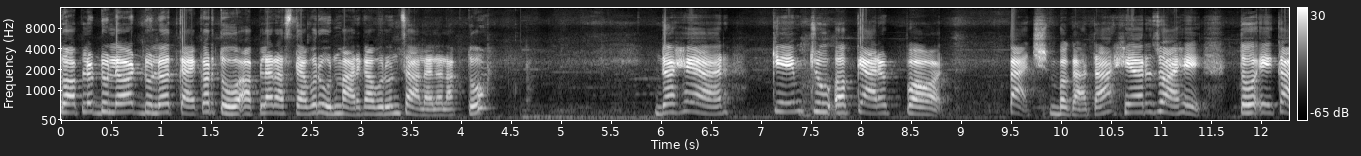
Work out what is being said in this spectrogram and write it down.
तो आपलं डुलत डुलत काय करतो? आपल्या रस्त्यावरून मार्गावरून चालायला लागतो. The hare came to a carrot pot patch. बघा आता हेअर जो आहे तो एका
